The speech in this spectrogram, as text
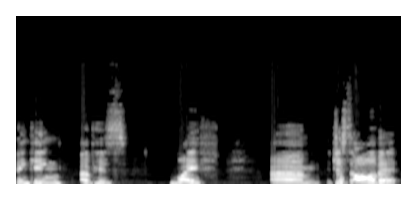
thinking of his wife. Um, just all of it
